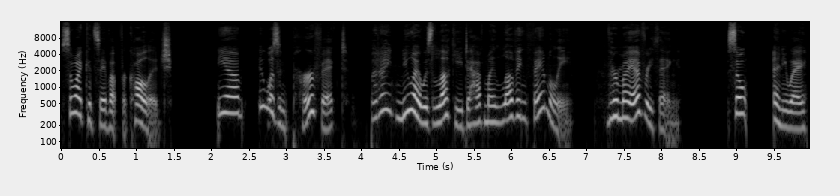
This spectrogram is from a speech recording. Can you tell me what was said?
so I could save up for college. Yeah, it wasn't perfect, but I knew I was lucky to have my loving family. They're my everything. So, anyway,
